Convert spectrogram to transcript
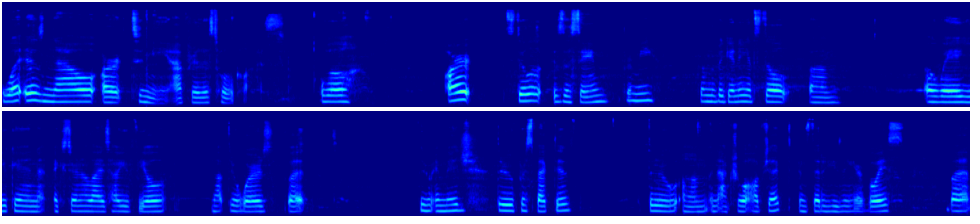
What is now art to me after this whole class? Well, art still is the same for me from the beginning. It's still um, a way you can externalize how you feel, not through words, but through image, through perspective, through um, an actual object instead of using your voice. But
